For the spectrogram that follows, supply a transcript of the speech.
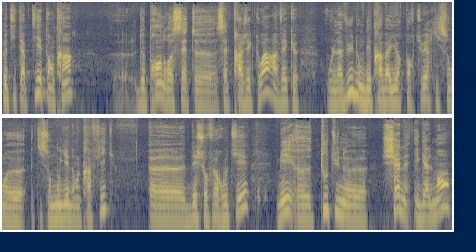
petit à petit, est en train de prendre cette, cette trajectoire avec, on l'a vu, donc des travailleurs portuaires qui sont, qui sont mouillés dans le trafic, des chauffeurs routiers, mais euh, toute une euh, chaîne également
